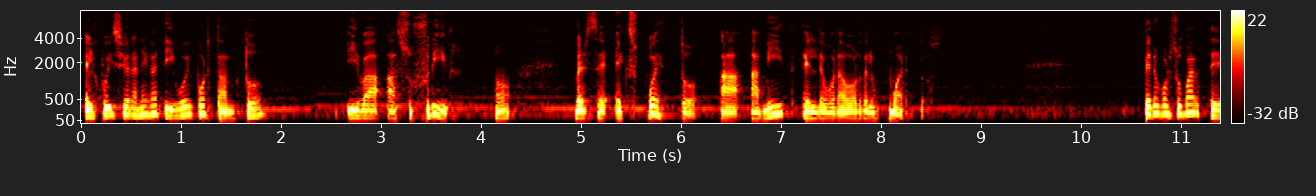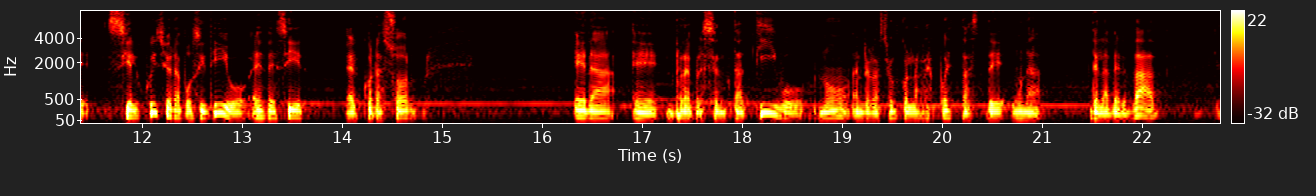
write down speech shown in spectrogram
el juicio era negativo y por tanto iba a sufrir, verse expuesto a Amit, el devorador de los muertos. Pero por su parte, si el juicio era positivo, es decir, el corazón era eh, representativo ¿no? en relación con las respuestas de, una, de la verdad, que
